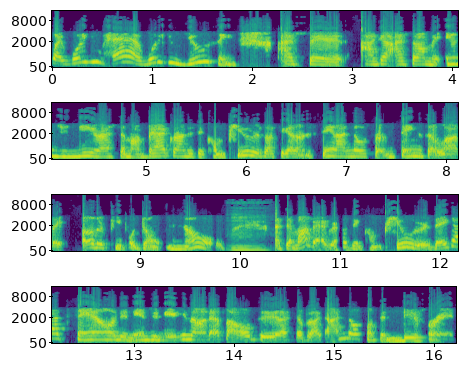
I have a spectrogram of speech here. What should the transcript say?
Like, what do you have? What are you using? I said, I got, I said, I'm an engineer. I said, my background is in computers. I said, you got to understand, I know certain things that a lot of other people don't know. Mm. I said, my background is in computers. They got sound and engineer, you know, that's all good. I said, but I, I know something different.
